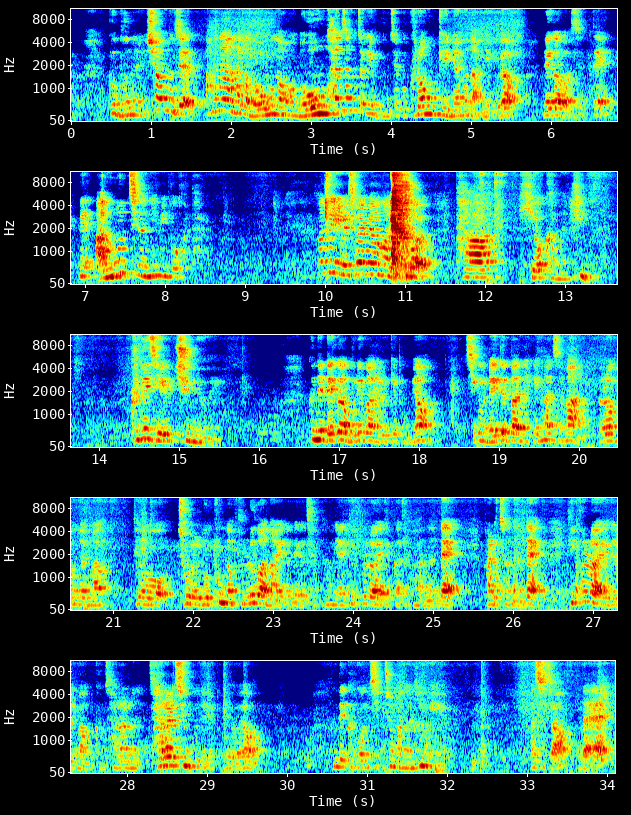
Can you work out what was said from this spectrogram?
그 문, 시험 문제 하나하나가 너무너무 너무 환상적인 문제고 그런 개념은 아니고요. 내가 봤을 때 안 놓치는 힘인 것 같아요. 선생님이 설명하는 걸 다 기억하는 힘. 그게 제일 중요해요. 근데 내가 우리 반 이렇게 보면 지금 레드반이긴 하지만 여러분들 막더 저를 높은 반 블루반 아이들 내가 작년에 딥블루 아이들까지 봤는데 가르쳤는데 딥블루 아이들만큼 잘하는 잘할 친구들이 보여요. 근데 그건 집중하는 힘이에요. 아시죠? 네.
